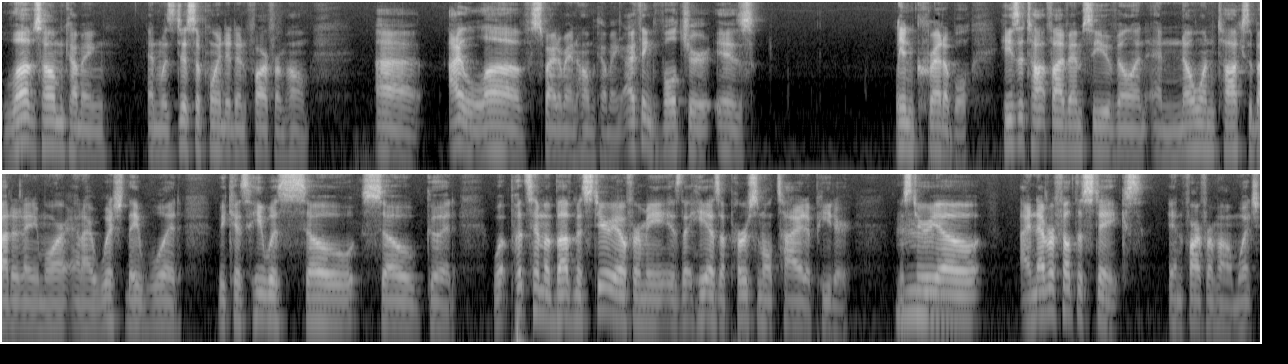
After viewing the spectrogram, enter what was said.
loves Homecoming and was disappointed in Far From Home. Uh, I love Spider-Man: Homecoming. I think Vulture is incredible. He's a top five MCU villain, and no one talks about it anymore. And I wish they would because he was so so good. What puts him above Mysterio for me is that he has a personal tie to Peter. Mysterio, hmm. I never felt the stakes in Far From Home, which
